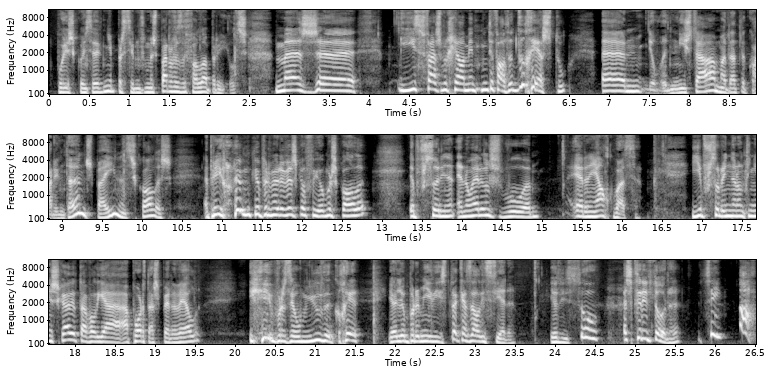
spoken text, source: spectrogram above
Depois, coisadinha, parecemos umas parvas a falar para eles. Mas ah, e isso faz-me realmente muita falta. De resto, hum, eu nisto há uma data de 40 anos para aí nas escolas. A pri- Eu lembro que a primeira vez que eu fui a uma escola, a professora não era em Lisboa, era em Alcobaça. E a professora ainda não tinha chegado, eu estava ali à, à porta à espera dela e apareceu um miúdo a correr e olhou para mim e disse: Tu é és a Alice Vieira? Eu disse: Sou. A escritora? Sim. Ah,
